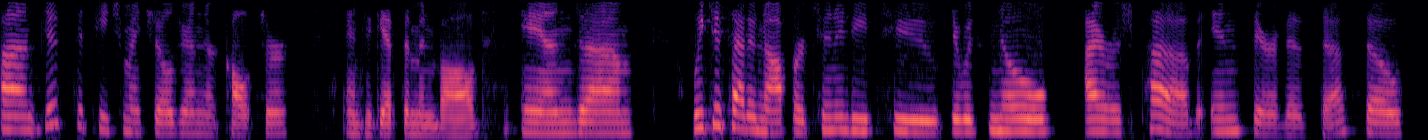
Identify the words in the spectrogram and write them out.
Um just to teach my children their culture and to get them involved. And um we just had an opportunity to there was no Irish pub in Sierra Vista, so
